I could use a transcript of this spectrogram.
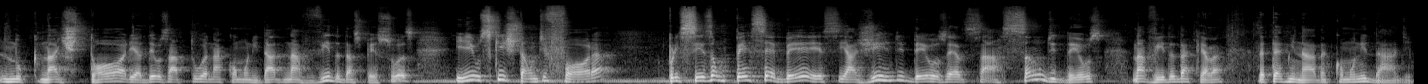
no, na história, Deus atua na comunidade, na vida das pessoas, e os que estão de fora precisam perceber esse agir de Deus, essa ação de Deus na vida daquela determinada comunidade.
